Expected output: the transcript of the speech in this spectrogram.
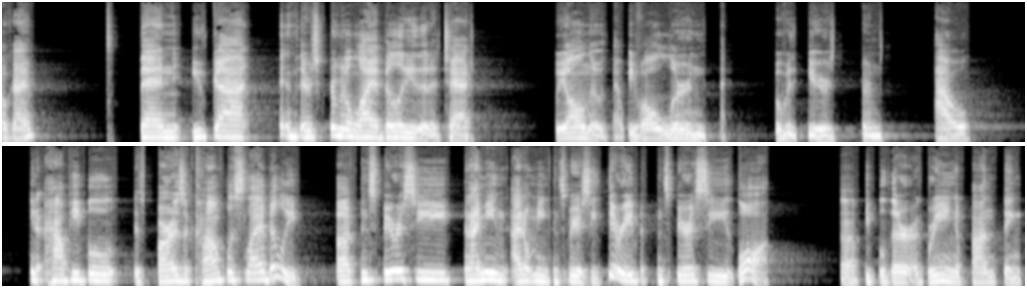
okay, then you've got there's criminal liability that attach. We all know that. We've all learned that over the years in terms of how you know how people, as far as accomplice liability, uh, conspiracy, and I mean, I don't mean conspiracy theory, but conspiracy law. Uh, people that are agreeing upon things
